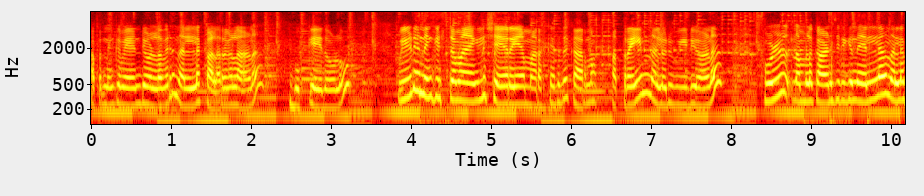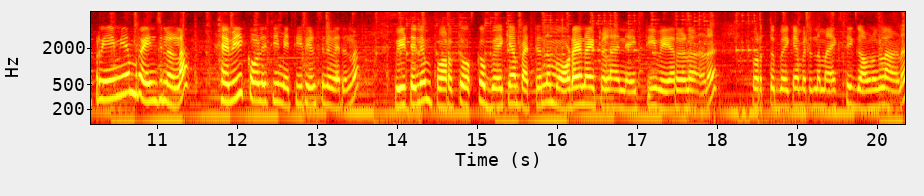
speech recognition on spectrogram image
അപ്പം നിങ്ങൾക്ക് വേണ്ടിയുള്ളവർ നല്ല കളറുകളാണ് ബുക്ക് ചെയ്തോളൂ. വീഡിയോ നിങ്ങൾക്ക് ഇഷ്ടമായെങ്കിൽ ഷെയർ ചെയ്യാൻ മറക്കരുത്. കാരണം അത്രയും നല്ലൊരു വീഡിയോ ആണ്. ഫുൾ നമ്മൾ കാണിച്ചിരിക്കുന്ന എല്ലാം നല്ല പ്രീമിയം റേഞ്ചിലുള്ള ഹെവി ക്വാളിറ്റി മെറ്റീരിയൽസിൽ വരുന്ന വീട്ടിലും പുറത്തും ഒക്കെ ഉപയോഗിക്കാൻ പറ്റുന്ന മോഡേൺ ആയിട്ടുള്ള നൈറ്റി വെയറുകളാണ് പുറത്ത് ഉപയോഗിക്കാൻ പറ്റുന്ന മാക്സി ഗൗണുകളാണ്.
